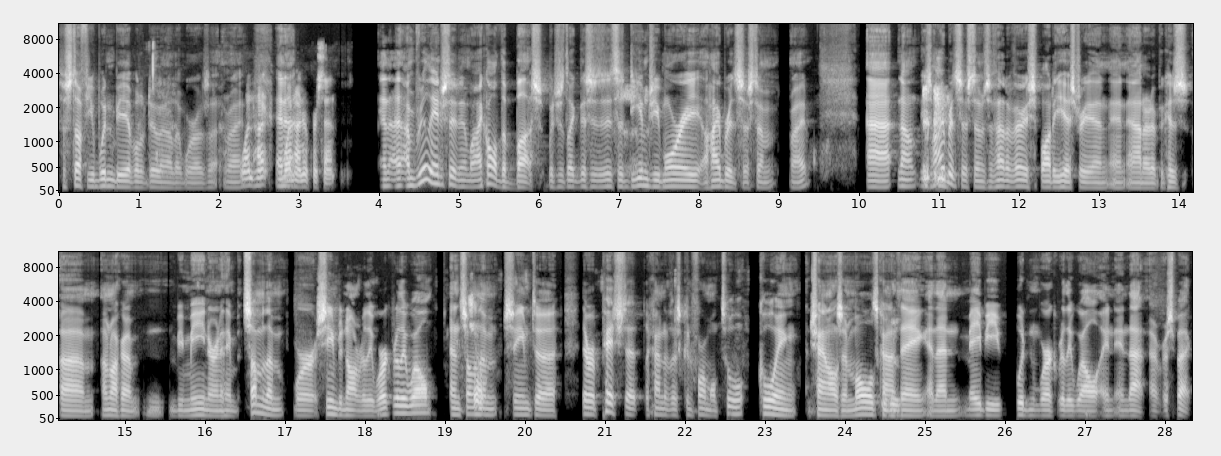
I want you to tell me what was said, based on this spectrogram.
So stuff you wouldn't be able to do in other worlds, right? 100 percent and I, am really interested in what I call the bus, which is like this is it's a DMG Mori a hybrid system, right? Uh, now these hybrid systems have had a very spotty history and and additive because um, I'm not going to be mean or anything, but some of them were seemed to not really work really well, and some sure. of them seemed to they were pitched at kind of this conformal tool cooling channels and molds kind mm-hmm. of thing, and then maybe wouldn't work really well in in that uh, respect.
